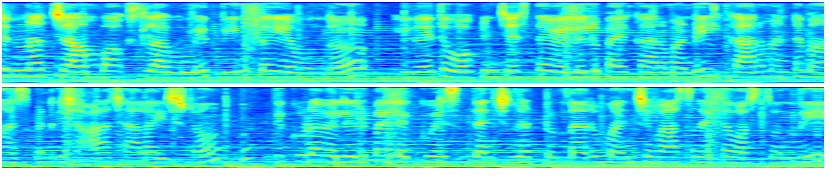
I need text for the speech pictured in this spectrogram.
చిన్న జామ్ బాక్స్ లాగా ఉంది. దీంట్లో ఏముందో. ఇదైతే ఓపెన్ చేస్తే వెల్లుల్లిపాయ కారం అండి. ఈ కారం అంటే మా హస్బెండ్కి చాలా చాలా ఇష్టం. ఇది కూడా వెల్లుల్లిపాయలు ఎక్కువ వేసి దంచినట్టున్నారు. మంచి వాసన అయితే వస్తుంది.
